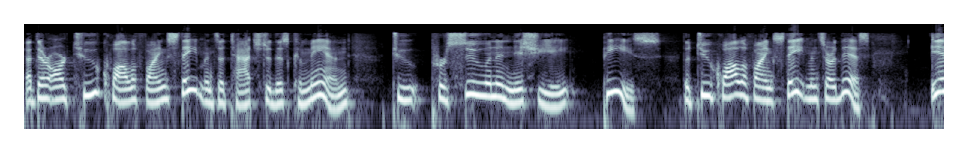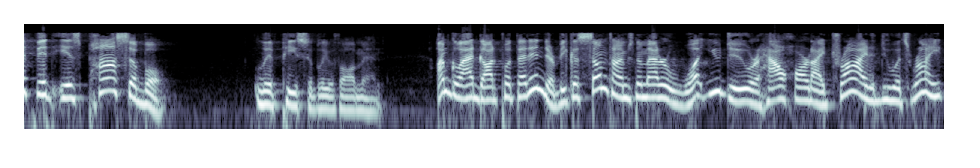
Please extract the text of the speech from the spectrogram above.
that there are two qualifying statements attached to this command to pursue and initiate peace. The two qualifying statements are this if it is possible, live peaceably with all men. I'm glad God put that in there because sometimes, no matter what you do or how hard I try to do what's right,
